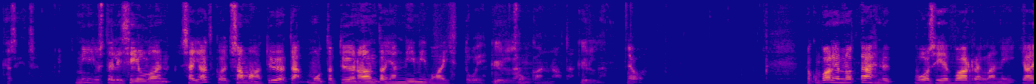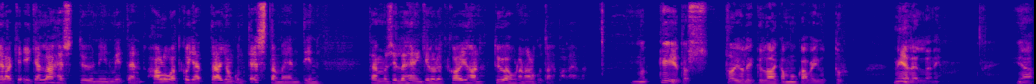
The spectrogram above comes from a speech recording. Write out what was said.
käsinsä. Niin just, eli silloin sä jatkoit samaa työtä, mutta työnantajan nimi vaihtui Kyllä. sun kannalta. Kyllä. Joo. No kun paljon olet nähnyt vuosien varrella niin, ja eläkeikä lähestyy, niin miten haluatko jättää jonkun testamentin tämmöisille henkilöille, jotka on ihan työuran alkutaipaleella? No kiitos. Toi oli kyllä aika mukava juttu mielelläni. Ja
